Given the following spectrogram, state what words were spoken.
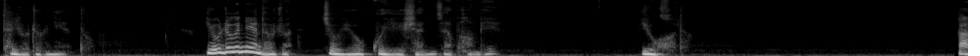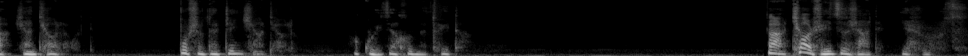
他有这个念头，有这个念头说。就有鬼神在旁边诱惑他，啊，想跳楼。的，不是他真想跳楼，鬼在后面推他，啊，跳水自杀的？也是如此，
